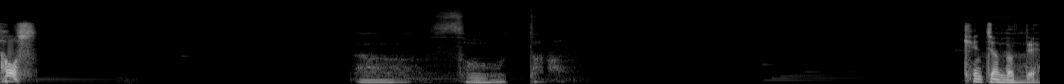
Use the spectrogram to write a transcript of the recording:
倒す。ああ、そうだな。ケンちゃんだって、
